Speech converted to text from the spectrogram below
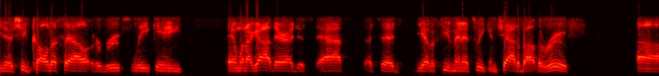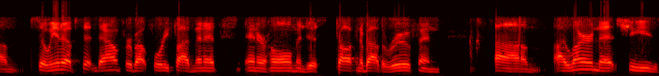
you know, she'd called us out. Her roof's leaking, and when I got there, I just asked. I said, "Do you have a few minutes we can chat about the roof?" Um, so we ended up sitting down for about 45 minutes in her home and just talking about the roof. And um, I learned that she's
